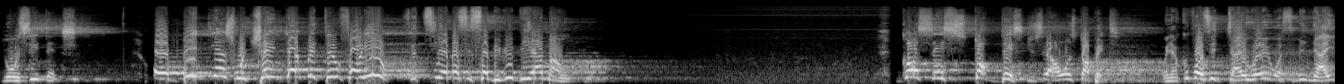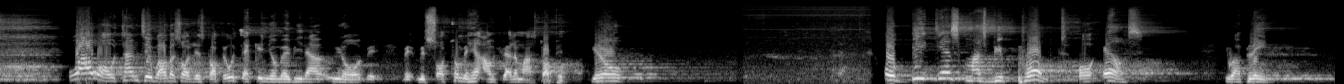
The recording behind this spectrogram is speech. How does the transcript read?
you will see things. Obedience will change everything for you. Sitie bɛsesɛ biribi bia ma wo. God says, Stop this. You say, I won't stop it. Onyankopɔn se gyae wei wɔ se menyae Wow, wow, timetable, I was all this stop it. We'll check in your maybe now, you know, me, me, me sort of me here out, I don't stop it. You know, obedience must be prompt, or else you are playing.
